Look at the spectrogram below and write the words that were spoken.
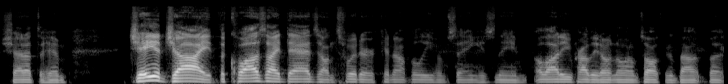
Shout out to him. Jay Ajayi, the quasi dads on Twitter, cannot believe I'm saying his name. A lot of you probably don't know what I'm talking about, but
